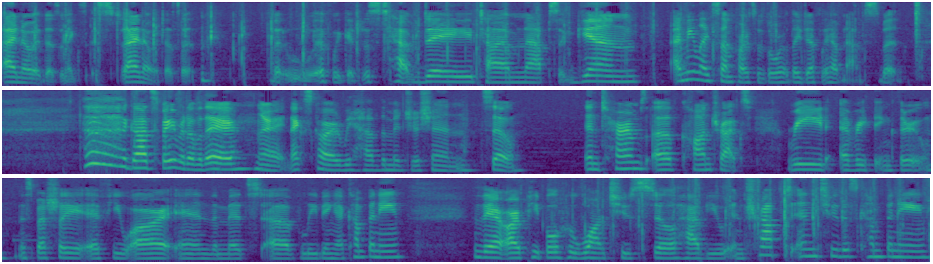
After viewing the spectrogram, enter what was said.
I know it doesn't exist. I know it doesn't. But ooh, if we could just have daytime naps again. I mean, like some parts of the world, they definitely have naps, but God's favorite over there. All right, next card we have the Magician. So, in terms of contracts, read everything through, especially if you are in the midst of leaving a company. There are people who want to still have you entrapped into this company.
